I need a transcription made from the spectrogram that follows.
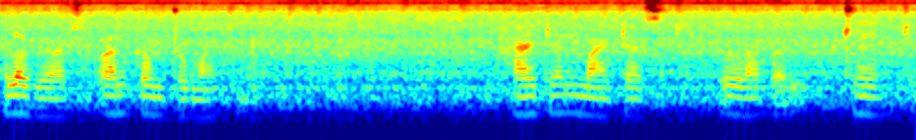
Hello viewers, welcome to my channel. Hidden my test level 20.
